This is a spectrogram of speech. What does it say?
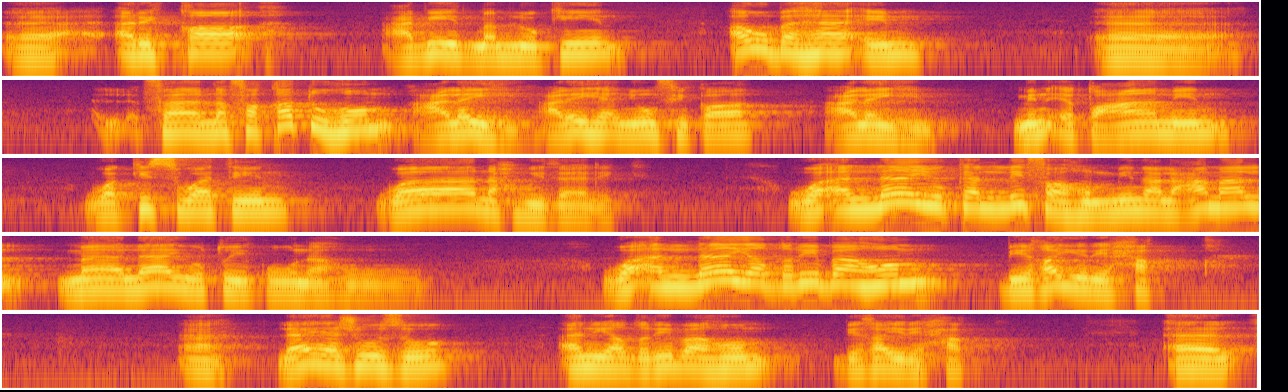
آه، أرقاء عبيد مملوكين أو بهائم آه، فنفقتهم عليه عليه أن ينفق عليهم من إطعام وكسوة ونحو ذلك. وأن لا يكلفهم من العمل ما لا يطيقونه. وأن لا يضربهم بغير حق. آه لا يجوز أن يضربهم بغير حق.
